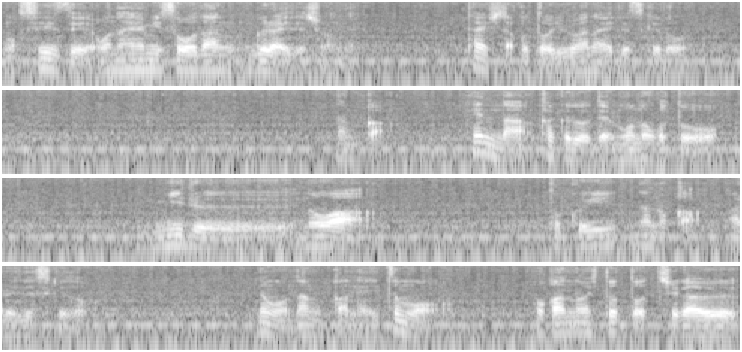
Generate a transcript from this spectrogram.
うん。もうせいぜいお悩み相談ぐらいでしょうね。大したことを言わないですけど。なんか変な角度で物事を見るのは得意なのかあれですけど。でもなんかねいつも他の人と違う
